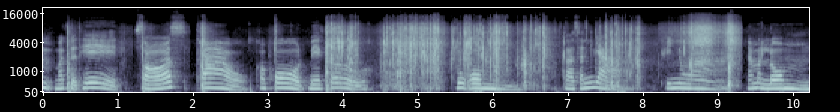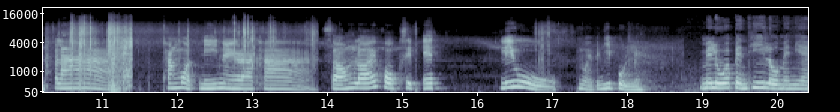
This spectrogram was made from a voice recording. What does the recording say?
ำมะเขือเทศ ซอส ข้าว ข้าวโพด เบเกิลลูกอมลาสัญญาควินัว น้ำมันลม ปลา ทั้งหมดนี้ในราคา 261 ริวหน่วยเป็นญี่ปุ่นเลย ไม่รู้ว่าเป็นที่โรมาเนีย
